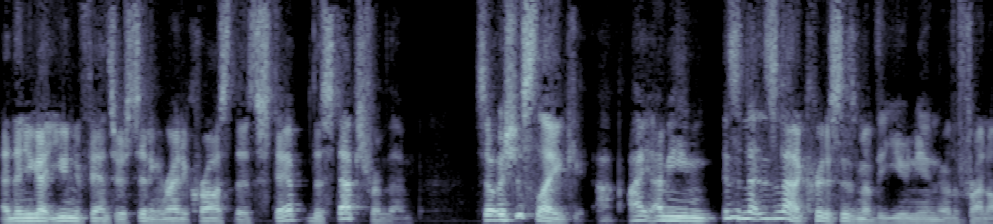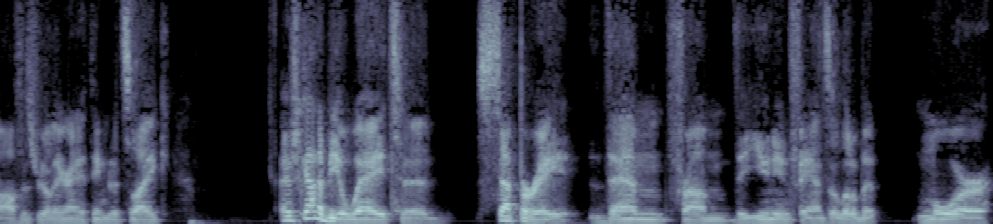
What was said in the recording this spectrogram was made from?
and then you got Union fans who are sitting right across the step the steps from them. So it's just like I I mean is not, is not a criticism of the Union or the front office really or anything, but it's like there's got to be a way to separate them from the Union fans a little bit more,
